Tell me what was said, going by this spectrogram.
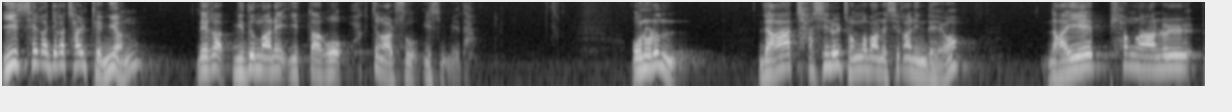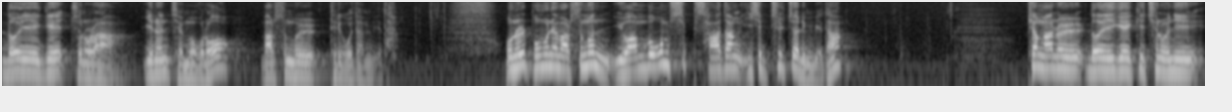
이 세 가지가 잘 되면 내가 믿음 안에 있다고 확증할 수 있습니다. 오늘은 나 자신을 점검하는 시간인데요. 나의 평안을 너에게 주노라. 이런 제목으로 말씀을 드리고자 합니다. 오늘 본문의 말씀은 요한복음 14장 27절입니다. 평안을 너에게 끼치노니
